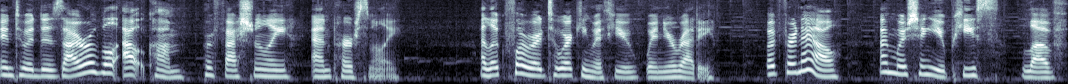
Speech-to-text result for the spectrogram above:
into a desirable outcome professionally and personally. I look forward to working with you when you're ready. But for now, I'm wishing you peace, love,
